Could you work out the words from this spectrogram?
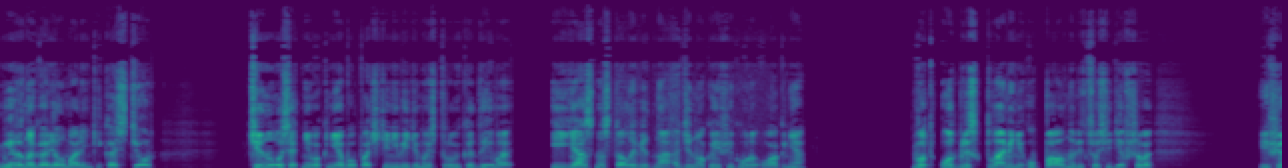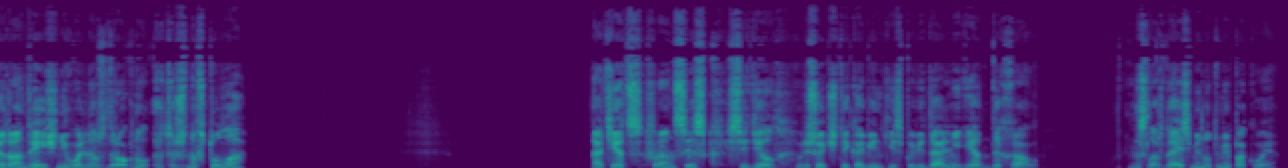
Мирно горел маленький костер, тянулась от него к небу почти невидимая струйка дыма, и ясно стала видна одинокая фигура у огня. Вот отблеск пламени упал на лицо сидевшего, и Федор Андреевич невольно вздрогнул. Это же Нафтула! Отец Франциск сидел в решетчатой кабинке исповедальни и отдыхал, наслаждаясь минутами покоя.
